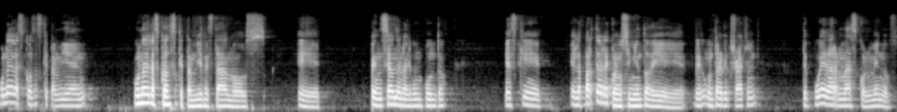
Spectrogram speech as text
Una de las cosas que también, una de las cosas que también estábamos eh, pensando en algún punto es que en la parte de reconocimiento de, un target tracking te puede dar más con menos.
